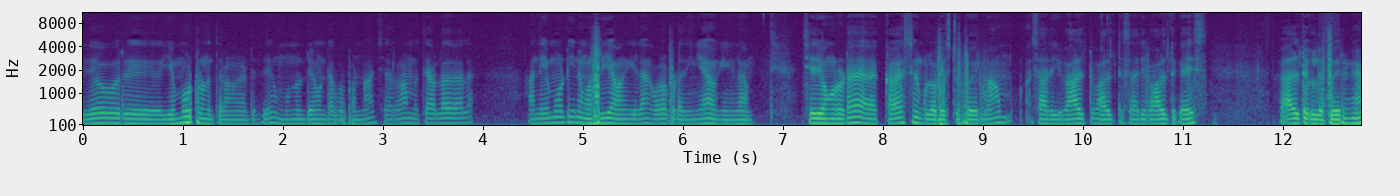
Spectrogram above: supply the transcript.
ஏதோ ஒரு எமௌண்ட் ஒன்று தராங்க அடுத்து முந்நூறு டைமண்ட் அப்போ பண்ணால் சரி நம்ம தேவையில்லாத வேலை. அந்த எமௌண்ட்டையும் நம்ம ஃப்ரீயாக வாங்கிடலாம் கவலைப்படாதீங்க ஓகேங்களா சரி உங்களோட கலெக்ஷனுக்குள்ளே ஃபஸ்ட்டு போயிடலாம். Sorry vault vault sorry vault guys வால்ட்டுக்குள்ளே போயிருங்க.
